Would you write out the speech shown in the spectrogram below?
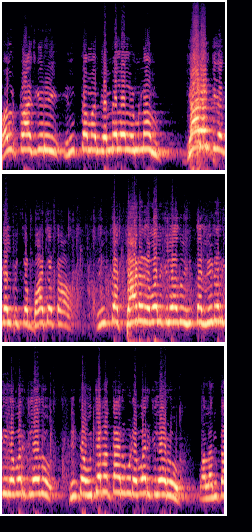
మల్కాజ్గిరి ఇంతమంది ఎమ్మెల్యేలు ఉన్నాం గ్యారంటీగా గెలిపించిన బాధ్యత. ఇంత క్యాడర్ ఎవరికి లేదు ఇంత లీడర్కి ఎవరికి లేదు ఇంత ఉద్యమకారు కూడా ఎవరికి లేరు. వాళ్ళంతా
